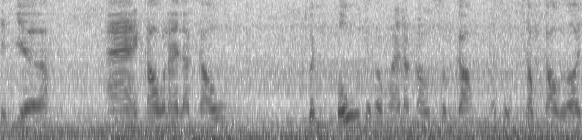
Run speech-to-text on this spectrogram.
trên giờ à cầu này là cầu Bình Phú chứ không phải là cầu sông cầu, nó thuộc sông cầu thôi.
